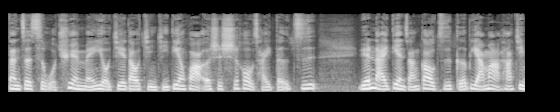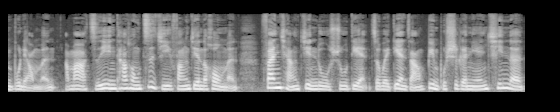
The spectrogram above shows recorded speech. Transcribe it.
但这次我却没有接到紧急电话，而是事后才得知。原来店长告知隔壁阿妈，他进不了门。阿妈指引他从自己房间的后门翻墙进入书店。这位店长并不是个年轻人，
